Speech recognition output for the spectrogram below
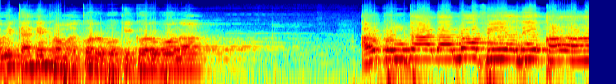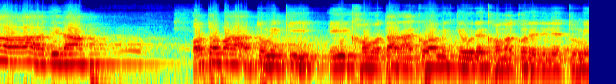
আমি কাকে ক্ষমা করব কি করব না আও কুনতা আলা মা ফি ইয়াদি কাদিরা অথবা তুমি কি এই ক্ষমতা রাখো আমি কেউরে ক্ষমা করে দিলে তুমি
